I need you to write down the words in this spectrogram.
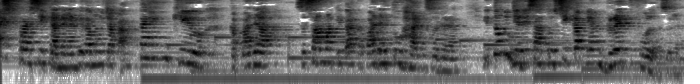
ekspresikan dengan kita mengucapkan thank you kepada sesama kita, kepada Tuhan, saudara. Itu menjadi satu sikap yang grateful, saudara.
